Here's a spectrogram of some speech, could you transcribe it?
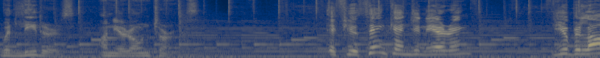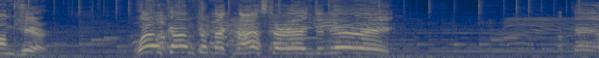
with leaders on your own terms. If you think engineering, you belong here. Welcome to McMaster Engineering. Okay, all right.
